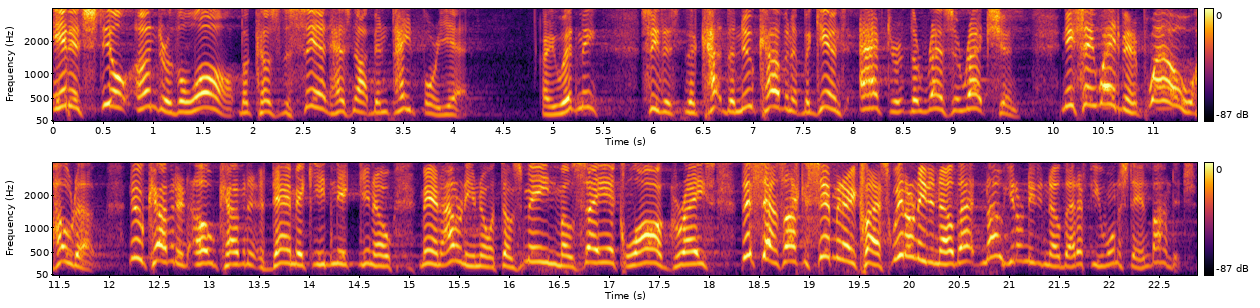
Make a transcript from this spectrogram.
it is still under the law because the sin has not been paid for yet. Are you with me? See, this, the, the new covenant begins after the resurrection. And you say, wait a minute, whoa, hold up. New covenant, old covenant, Adamic, Edenic, you know, man, I don't even know what those mean. Mosaic, law, grace. This sounds like a seminary class. We don't need to know that. No, you don't need to know that if you want to stay in bondage.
